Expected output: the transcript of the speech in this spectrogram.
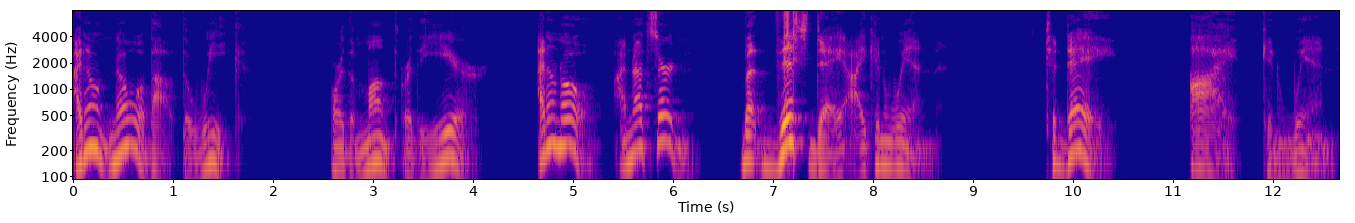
I don't know about the week or the month or the year. I don't know. I'm not certain. But this day I can win. Today I can win.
